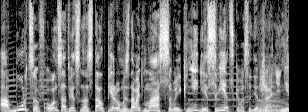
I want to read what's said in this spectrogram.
А Бурцев, он, соответственно, стал первым издавать массовые книги светского содержания. Не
